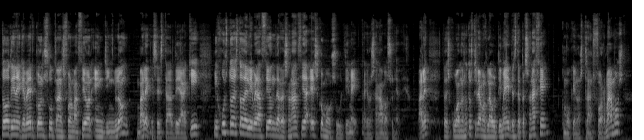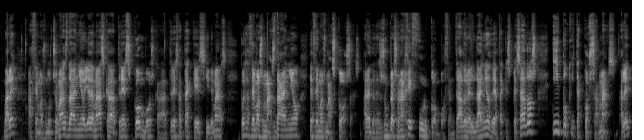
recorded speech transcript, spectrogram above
todo tiene que ver con su transformación en Jinglong, ¿vale? Que es esta de aquí. Y justo esto de liberación de resonancia es como su ultimate, para que nos hagamos una idea, ¿vale? Entonces, cuando nosotros tiramos la ultimate de este personaje, como que nos transformamos, ¿vale? Hacemos mucho más daño y además cada tres combos, cada tres ataques y demás, pues hacemos más daño y hacemos más cosas, ¿vale? Entonces es un personaje full combo, centrado en el daño de ataques pesados y poquita cosa más, ¿vale?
